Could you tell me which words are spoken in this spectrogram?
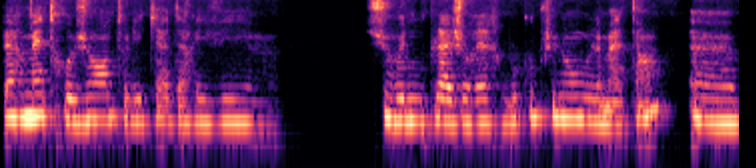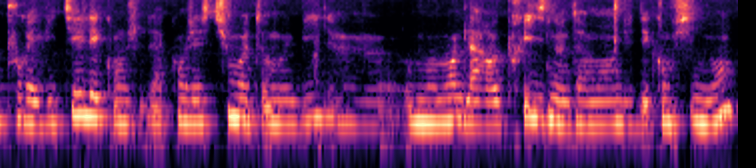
permettre aux gens, en tous les cas, d'arriver sur une plage horaire beaucoup plus longue le matin euh, pour éviter la congestion automobile euh, au moment de la reprise, notamment du déconfinement.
